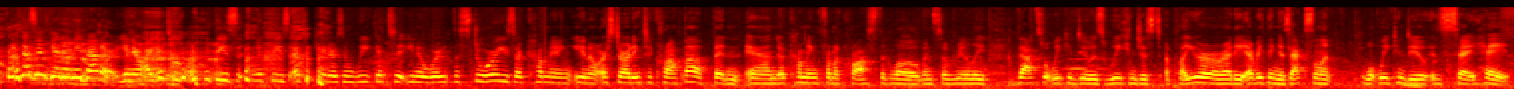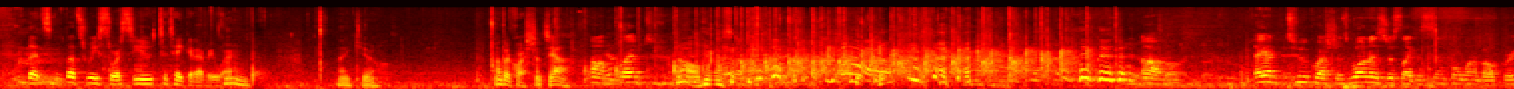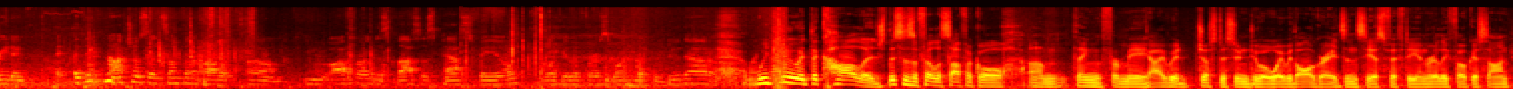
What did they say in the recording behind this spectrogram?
It doesn't get any better. You know, I get to work with these with these educators, and we get to you know where the stories are coming, you know, are starting to crop up, and and are coming from across the globe. And so really, that's what we can do is we can just apply. You're already everything is excellent. What we can do is say, hey, let's let's resource you to take it everywhere. Thank you. Other questions? Yeah. Um, glad to, No. um, I have two questions. One is just like a simple one about grading. I, I think Nacho said something about um, you offer this class as pass-fail. Like you're the first one that could do that or like We that. do at the college. This is a philosophical um, thing for me. I would just as soon do away with all grades in CS50 and really focus on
